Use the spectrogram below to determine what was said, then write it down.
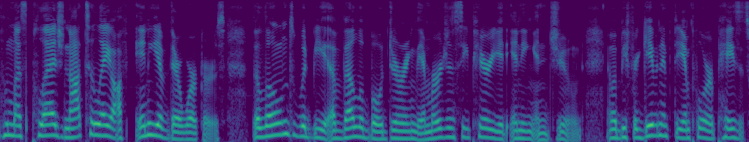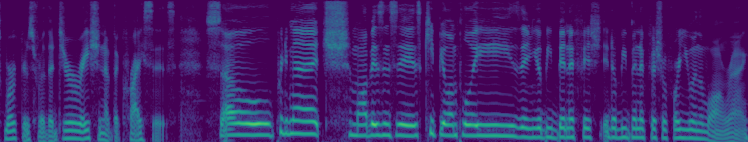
who must pledge not to lay off any of their workers. The loans would be available during the emergency period ending in June and would be forgiven if the employer pays its workers for the duration of the crisis. So, pretty much small businesses keep your employees and you'll be beneficial it'll be beneficial for you in the long run.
